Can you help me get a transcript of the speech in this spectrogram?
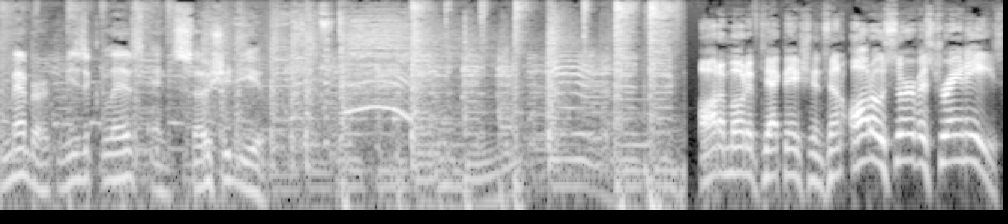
Remember, music lives, and so should you. Automotive technicians and auto service trainees,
